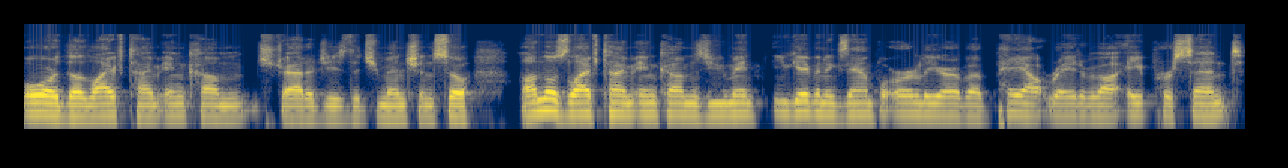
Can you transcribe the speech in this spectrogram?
or the lifetime income strategies that you mentioned. So on those lifetime incomes, you made you gave an example earlier of a payout rate of about eight percent,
